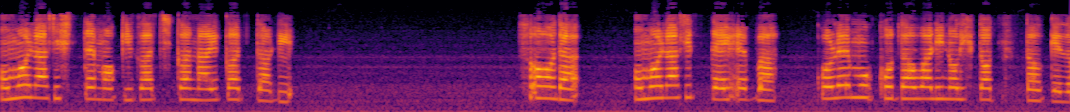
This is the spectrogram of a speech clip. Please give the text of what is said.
お漏らししても気がつかないかったり。そうだ、お漏らしって言えば、これもこだわりの一つだけど、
